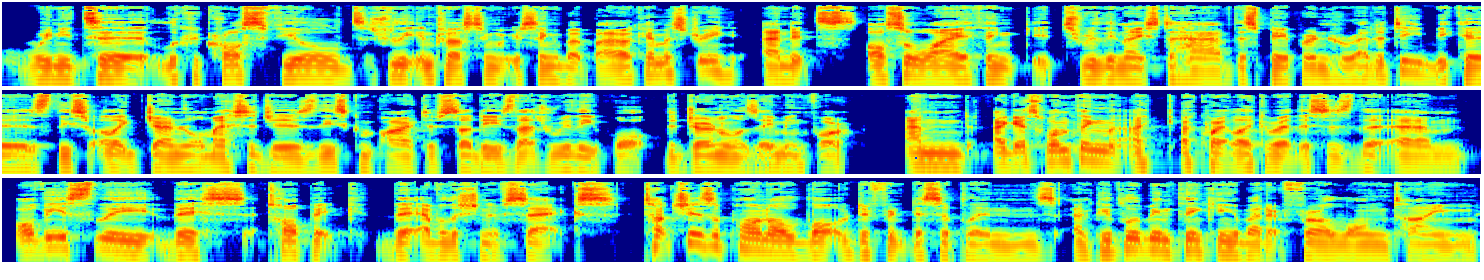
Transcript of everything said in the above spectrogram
we need to look across fields. It's really interesting what you're saying about biochemistry. And it's also why I think it's really nice to have this paper in heredity because these sort of like general messages, these comparative studies, that's really what the journal is aiming for. And I guess one thing that I, I quite like about this is that um, obviously this topic, the evolution of sex, touches upon a lot of different disciplines, and people have been thinking about it for a long time.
